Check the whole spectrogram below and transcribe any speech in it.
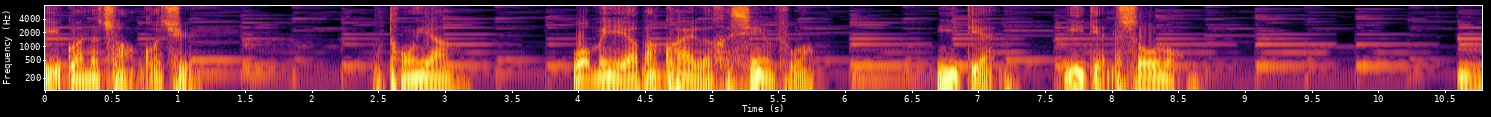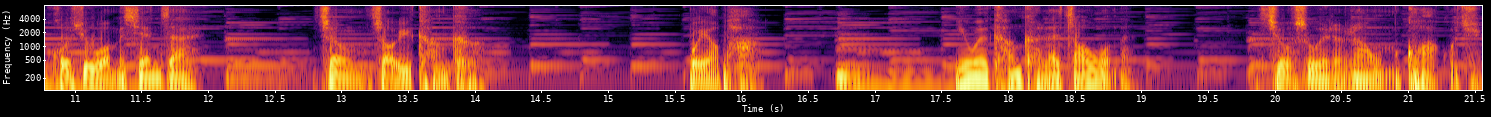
一关的闯过去。同样，我们也要把快乐和幸福一点一点的收拢。或许我们现在正遭遇坎坷，不要怕，因为坎坷来找我们。就是为了让我们跨过去。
